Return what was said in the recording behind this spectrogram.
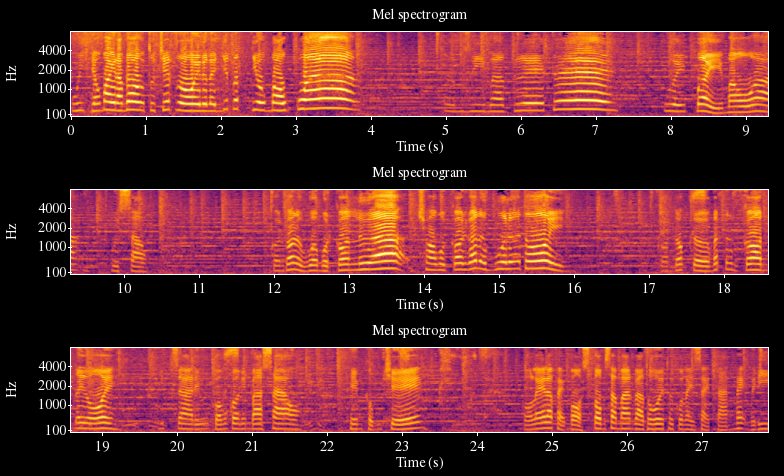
Ui, nhóm mày làm đâu? Tôi chết rồi, lần này nhất rất nhiều máu quá. Làm gì mà ghê thế? 17 máu à? Thôi sao? Con God of War một con nữa, Cho một con God of War nữa thôi. Con Doctor mất một con, Đây rồi. Ít ra thì cũng có một con đến 3 sao, Thêm khống chế. Có lẽ là phải bỏ Storm Saman vào thôi. Thôi con này giải tán mẹ mới đi.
